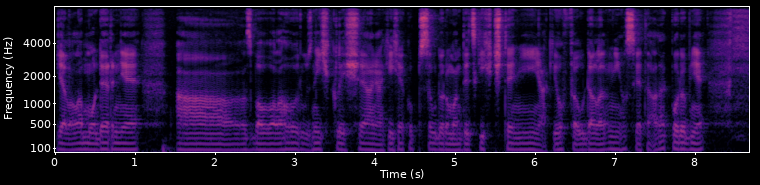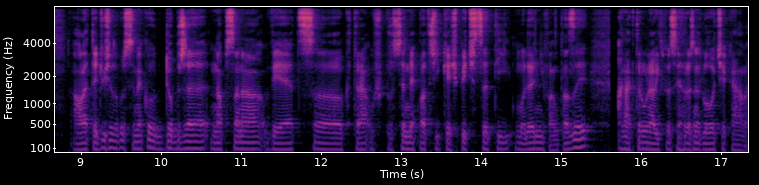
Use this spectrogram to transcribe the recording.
dělala moderně a zbavovala ho různých kliše a nějakých jako pseudoromantických čtení, nějakého feudalního světa a tak podobně ale teď už je to prostě jako dobře napsaná věc, eh, která už prostě nepatří ke špičce té moderní fantazy a na kterou navíc prostě hrozně dlouho čekáme.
